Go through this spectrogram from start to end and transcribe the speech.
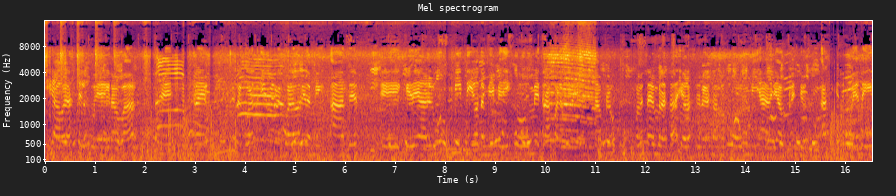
y ahora se las voy a grabar. Me trae muchos recuerdos y me recuerdo que también antes eh, quedé a luz, mi tío también me dijo, me trajo a la playa cuando estaba embarazada y ahora estoy regresando con mi Adrián precioso. Así que te voy a seguir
